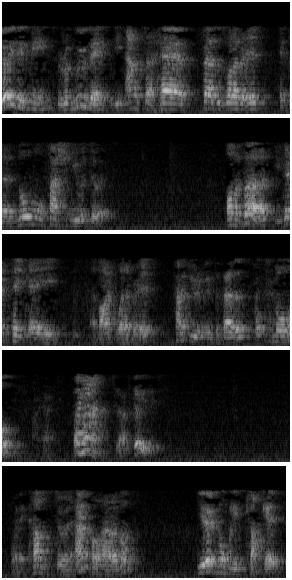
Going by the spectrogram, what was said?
goizing means removing the outer hair, feathers, whatever it is, in the normal fashion you would do it. On a bird, you don't take a, a knife, whatever it is. How do you remove the feathers? What's normal? By hand. So that's goizing. When it comes to an animal, however, you don't normally pluck it.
